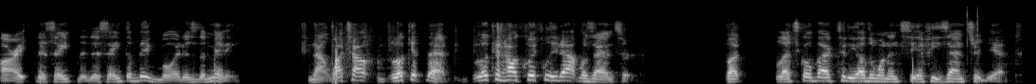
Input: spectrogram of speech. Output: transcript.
All right, this ain't this ain't the big boy, this is the mini. Now watch out, look at that. Look at how quickly that was answered. But let's go back to the other one and see if he's answered yet.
